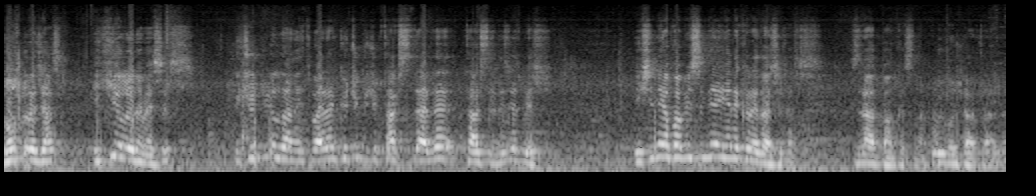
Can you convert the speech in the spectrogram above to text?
donduracağız. İki yıl ödemesiz. Üçüncü yıldan itibaren küçük küçük taksitlerle tahsil edeceğiz bir. İşini yapabilsin diye yeni kredi açacağız. Ziraat Bankası'na uygun şartlarda.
